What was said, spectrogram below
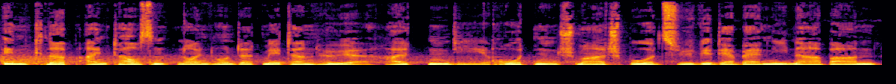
In knapp 1900 Metern Höhe halten die roten Schmalspurzüge der Bernina Bahn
